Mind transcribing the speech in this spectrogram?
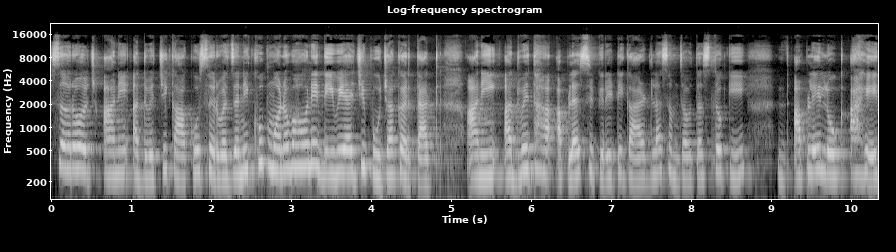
सरोज आणि अद्वैतची काकू सर्वजणी खूप मनोभावाने दिव्याची पूजा करतात आणि अद्वैत हा आपल्या सिक्युरिटी गार्डला समजावत असतो की आपले लोक आहेत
